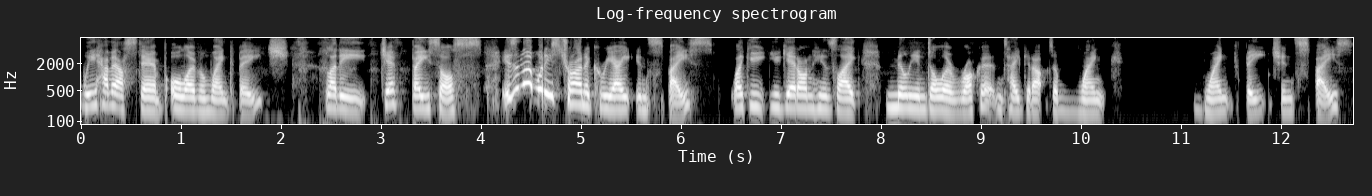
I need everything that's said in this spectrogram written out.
we have our stamp all over Wank Beach. Bloody Jeff Bezos. Isn't that what he's trying to create in space? Like you, you get on his like million dollar rocket and take it up to Wank, Wank Beach in space.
